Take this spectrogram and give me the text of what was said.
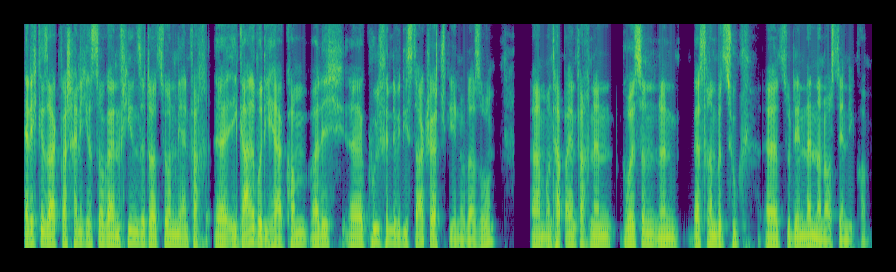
Ehrlich gesagt, wahrscheinlich ist sogar in vielen Situationen mir einfach äh, egal, wo die herkommen, weil ich äh, cool finde, wie die StarCraft spielen oder so. Ähm, und habe einfach einen größeren, einen besseren Bezug äh, zu den Ländern, aus denen die kommen.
